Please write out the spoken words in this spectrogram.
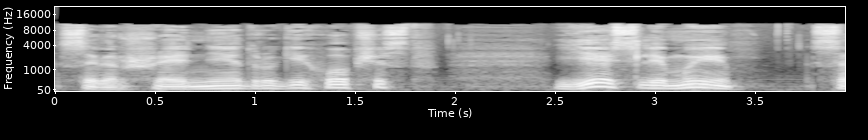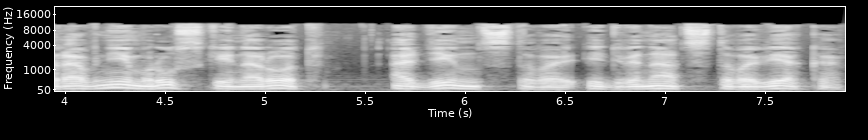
совершеннее других обществ, если мы сравним русский народ XI и XII века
